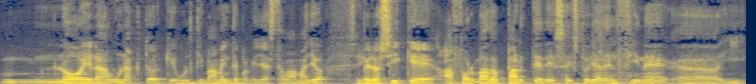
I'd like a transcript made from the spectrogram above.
mm, no era un actor que últimamente, porque ya estaba mayor, Sí. pero sí que ha formado parte de esa historia del cine eh, y,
